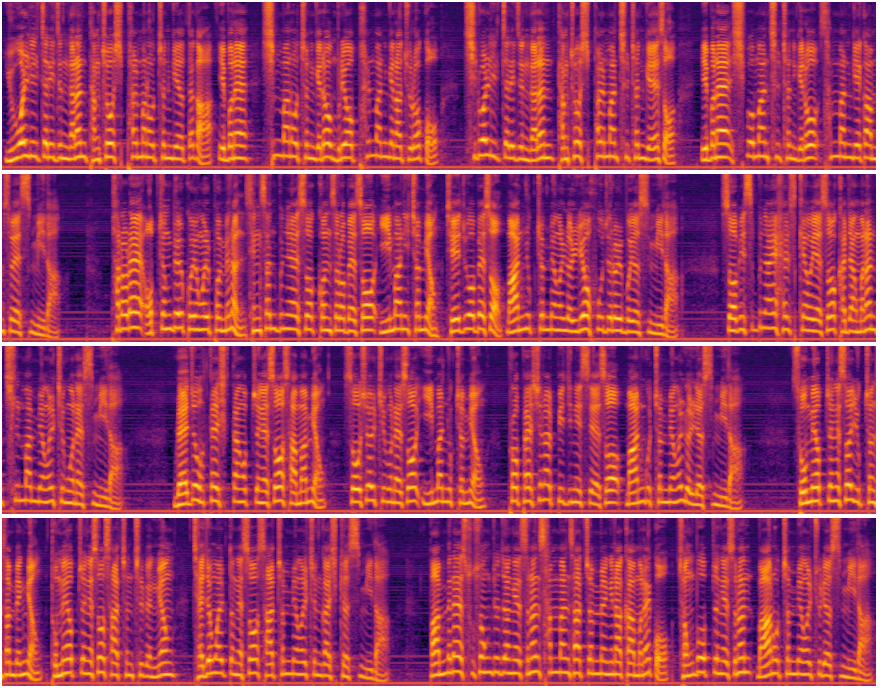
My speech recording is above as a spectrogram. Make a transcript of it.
6월 일자리 증가는 당초 18만 5천 개였다가 이번에 10만 5천 개로 무려 8만 개나 줄었고 7월 일자리 증가는 당초 18만 7천 개에서 이번에 15만 7천 개로 3만 개 감소했습니다. 8월에 업종별 고용을 보면은 생산 분야에서 건설업에서 2만 2천 명, 제조업에서 1만 6천 명을 늘려 호조를 보였습니다. 서비스 분야의 헬스케어에서 가장 많은 7만 명을 증원했습니다. 레저 호텔 식당 업종에서 4만 명, 소셜 지원에서 2만 6천 명, 프로페셔널 비즈니스에서 1만 9천 명을 늘렸습니다. 소매업종에서 6,300명, 도매업종에서 4,700명, 재정활동에서 4,000명을 증가시켰습니다. 반면에 수송조장에서는 3만 4천 명이나 감원했고 정부업종에서는 1만 5천 명을 줄였습니다.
